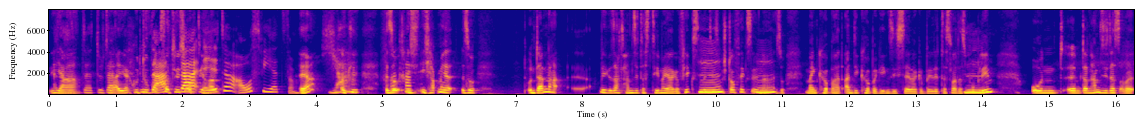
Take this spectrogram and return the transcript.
Also Ja. das, du, Ja, ja, gut, du, du sahst natürlich da auf die Haare. älter aus wie jetzt. Ja? Ja, Okay. Also krass. ich, ich habe mir, also, und dann, äh, wie gesagt, haben sie das Thema ja gefixt Mhm. mit diesem Stoffwechsel. Ne? Also mein Körper hat Antikörper gegen sich selber gebildet. Das war Mhm. das Problem. Und ähm, dann haben sie das aber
